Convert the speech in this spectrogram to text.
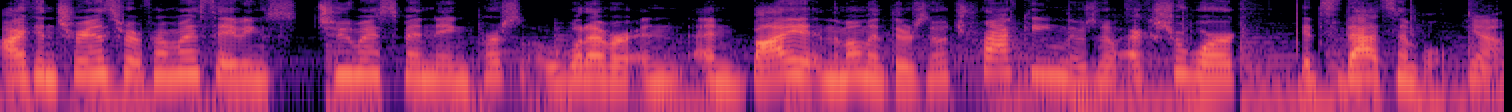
I can transfer it from my savings to my spending, personal, whatever, and and buy it in the moment. There's no tracking. There's no extra work. It's that simple. Yeah.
